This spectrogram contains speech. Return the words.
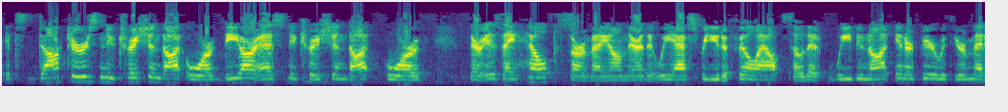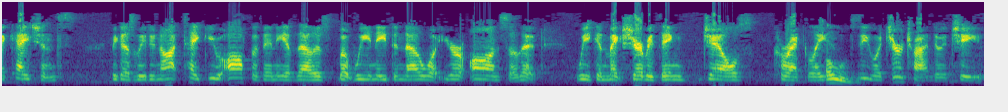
It's doctorsnutrition.org, drsnutrition.org. There is a health survey on there that we ask for you to fill out so that we do not interfere with your medications because we do not take you off of any of those, but we need to know what you're on so that we can make sure everything gels correctly Oh. and see what you're trying to achieve.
